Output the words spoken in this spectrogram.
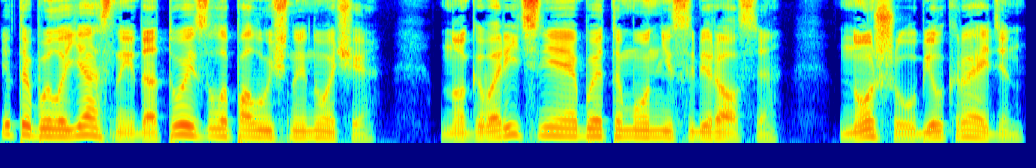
Это было ясно и до той злополучной ночи. Но говорить с ней об этом он не собирался. Ноша убил Крайден.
